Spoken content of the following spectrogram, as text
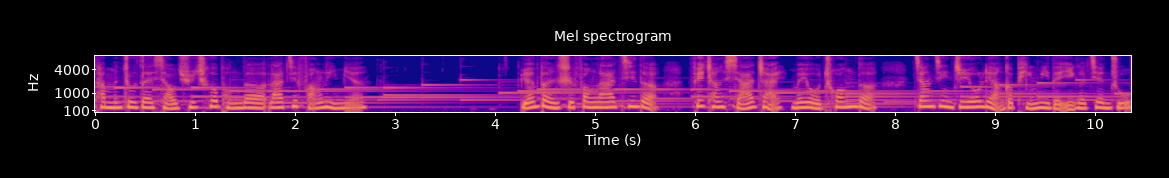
他们住在小区车棚的垃圾房里面，原本是放垃圾的，非常狭窄、没有窗的，将近只有两个平米的一个建筑。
